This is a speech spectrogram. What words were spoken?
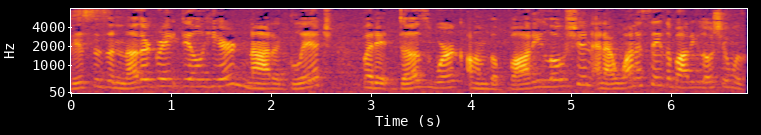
This is another great deal here, not a glitch, but it does work on the body lotion. And I wanna say the body lotion was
